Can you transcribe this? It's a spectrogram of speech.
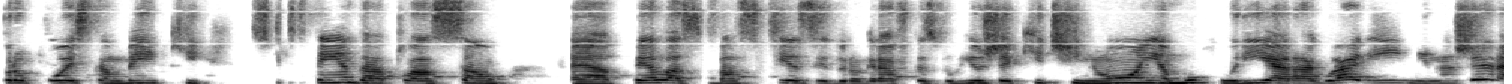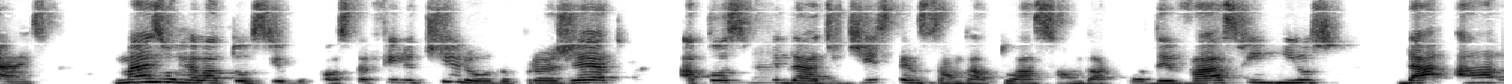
propôs também que se estenda a atuação é, pelas bacias hidrográficas do Rio Jequitinhonha, Mucuri Araguari, em Minas Gerais. Mas o relator Silvio Costa Filho tirou do projeto a possibilidade de extensão da atuação da Codevasf em rios da, a,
